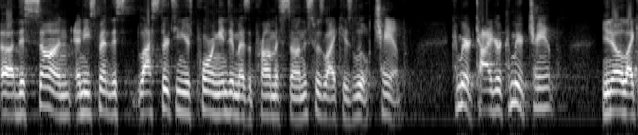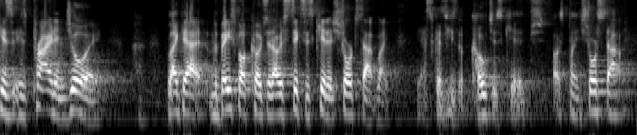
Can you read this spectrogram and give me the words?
uh, this son, and he spent this last 13 years pouring into him as a promised son. This was like his little champ. Come here, tiger. Come here, champ. You know, like his, his pride and joy. Like that, the baseball coach that always sticks his kid at shortstop, like, yes, because he's the coach's kid. I was playing shortstop.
